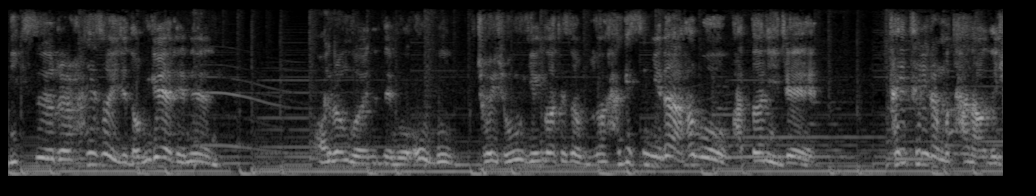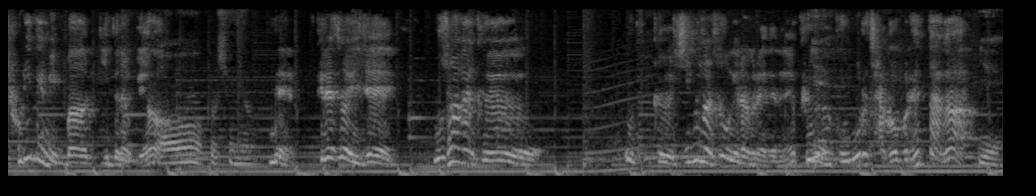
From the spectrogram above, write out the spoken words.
믹스를 해서 이제 넘겨야 되는 어. 그런 거였는데 뭐, 어, 뭐 저희 좋은 기회인 것 같아서 우선 하겠습니다 하고 봤더니 이제 타이틀이랑 뭐 다 나오는데 효린의 민박이더라고요. 어, 그러시군요. 네. 그래서 이제 우선은 그, 그 signal song이라 그래야 되나요? 그 예. 곡으로 작업을 했다가 예.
